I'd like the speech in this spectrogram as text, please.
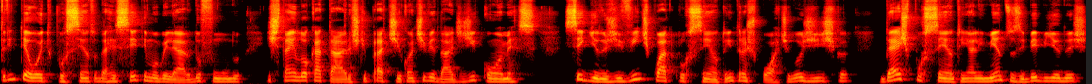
38% da receita imobiliária do fundo está em locatários que praticam atividade de e-commerce, seguidos de 24% em transporte e logística, 10% em alimentos e bebidas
